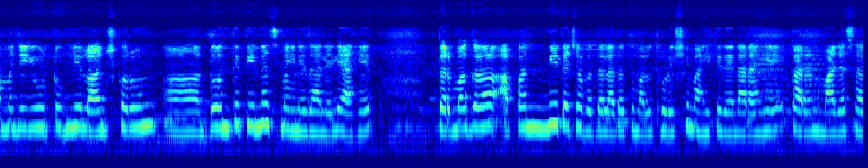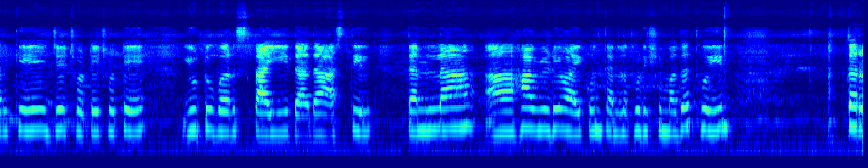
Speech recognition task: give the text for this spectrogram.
म्हणजे यूट्यूबनी लॉन्च करून दोन ते तीनच महिने झालेले आहेत. तर मग आपण मी त्याच्याबद्दल आता तुम्हाला थोडीशी माहिती देणार आहे. कारण माझ्यासारखे जे छोटे छोटे यूट्यूबर्स ताई दादा असतील त्यांना हा व्हिडिओ ऐकून त्यांना थोडीशी मदत होईल. तर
